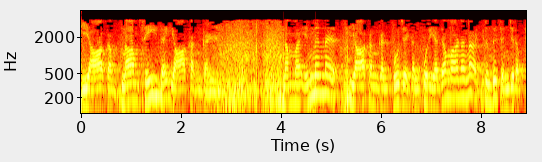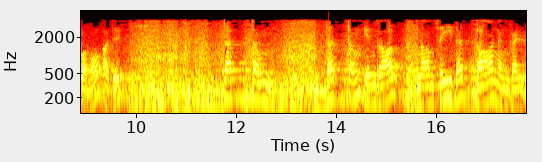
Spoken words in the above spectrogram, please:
யாகம். நாம் செய்த யாகங்கள். நம்ம என்னென்ன யாகங்கள் பூஜைகள் ஒரு எஜமானனா இருந்து செஞ்சிருப்போமோ அது தத்தம். தத்தம் என்றால் நாம் செய்த தானங்கள்.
